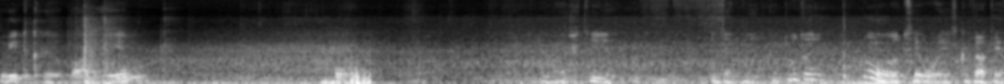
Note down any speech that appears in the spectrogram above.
Відкриваємо. О. Бачите, іде плитка тут. Ну, оце о, як сказати.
